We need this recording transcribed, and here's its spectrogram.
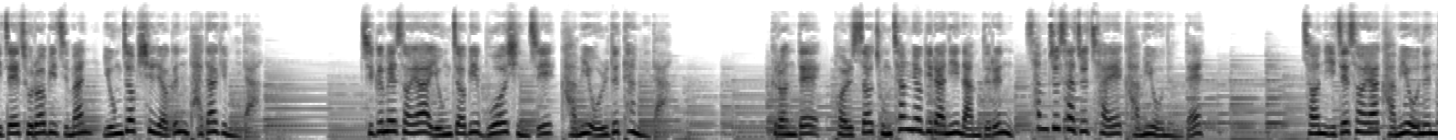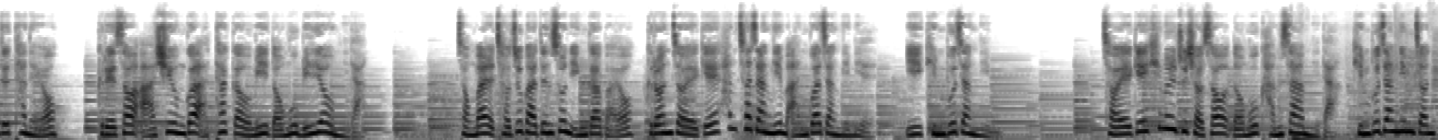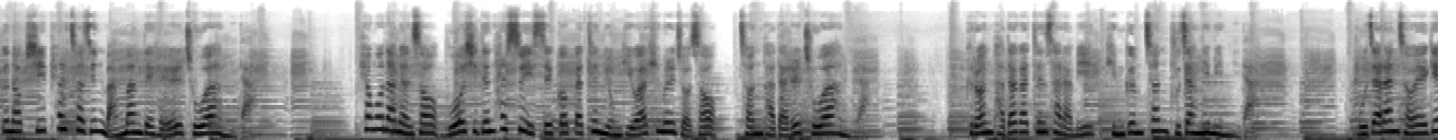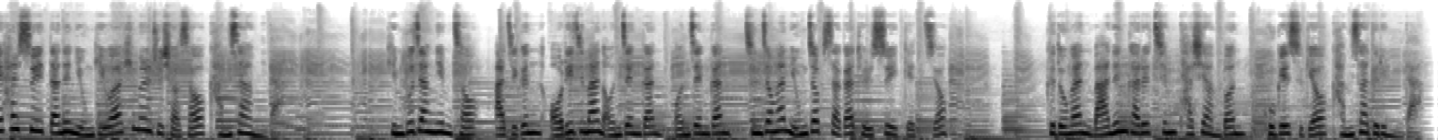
이제 졸업이지만 용접 실력은 바닥입니다. 지금에서야 용접이 무엇인지 감이 올 듯합니다. 그런데 벌써 종착역이라니 남들은 3주 4주 차에 감이 오는데 전 이제서야 감이 오는 듯 하네요. 그래서 아쉬움과 안타까움이 너무 밀려옵니다. 정말 저주받은 손인가 봐요. 그런 저에게 한 차장님 안 과장님 일, 이 김 부장님. 저에게 힘을 주셔서 너무 감사합니다. 김 부장님 전 끝없이 펼쳐진 망망대해를 좋아합니다. 평온하면서 무엇이든 할 수 있을 것 같은 용기와 힘을 줘서 전 바다를 좋아합니다. 그런 바다 같은 사람이 김금천 부장님입니다. 모자란 저에게 할 수 있다는 용기와 힘을 주셔서 감사합니다. 김 부장님 저 아직은 어리지만 언젠간 언젠간 진정한 용접사가 될 수 있겠죠. 그동안 많은 가르침 다시 한번 고개 숙여 감사드립니다.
